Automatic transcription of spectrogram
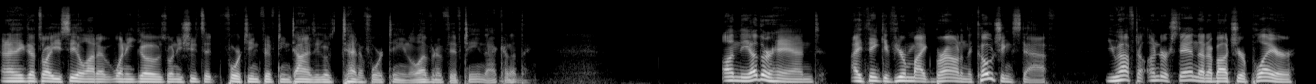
And I think that's why you see a lot of when he goes when he shoots it 14, 15 times, he goes 10 to 14, 11 to 15, that kind of mm-hmm. thing. On the other hand, I think if you're Mike Brown and the coaching staff, you have to understand that about your player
